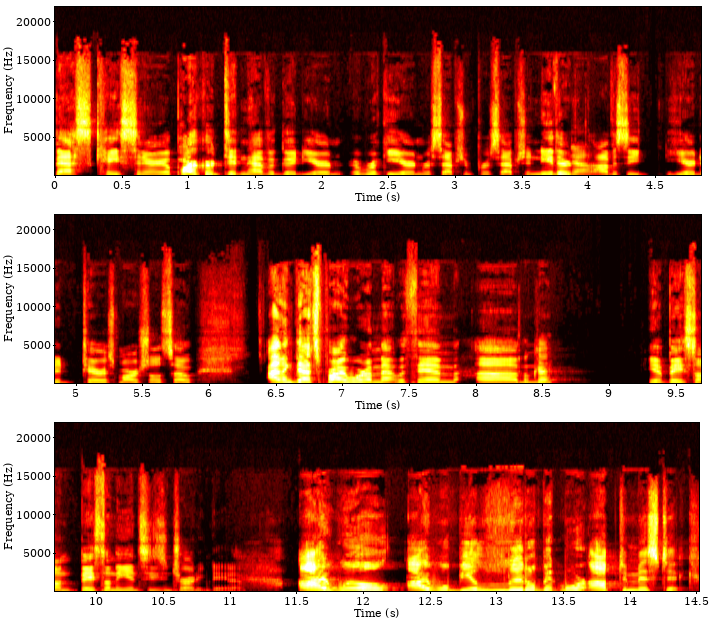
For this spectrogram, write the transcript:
best case scenario. Parker didn't have a good year, a rookie year in reception perception. Neither No. obviously here did Terrace Marshall. So I think that's probably where I'm at with him. Um, okay. yeah, based on based on the in season charting data. I will I will be a little bit more optimistic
